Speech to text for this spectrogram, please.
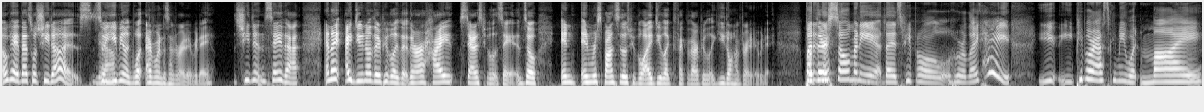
okay that's what she does. So you'd be like well everyone doesn't have to write every day. She didn't say that. And i i do know there are people like that. There are high status people that say it. And so in in response to those people i do like the fact that there are people like you don't have to write every day. But, But there's there's- so many that it's people who are like, "Hey, you, you people are asking me what my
